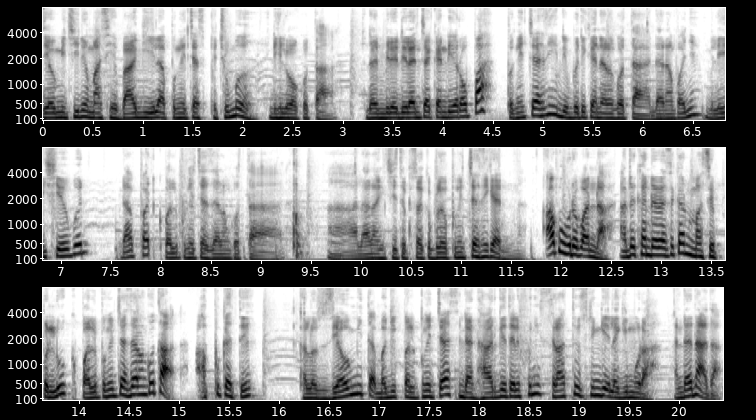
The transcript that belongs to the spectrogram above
Xiaomi China masih bagilah pengecas percuma di luar kotak. Dan bila dilancarkan di Eropah, pengecas ni diberikan dalam kotak. Dan nampaknya Malaysia pun dapat kepala pengecas dalam kotak. Ha, alang cerita pasal kepala pengecas ni kan. Apa pendapat anda? Adakah anda rasakan masih perlu kepala pengecas dalam kotak? Apa kata kalau Xiaomi tak bagi kepala pengecas dan harga telefon ni RM100 lagi murah. Anda nak tak?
